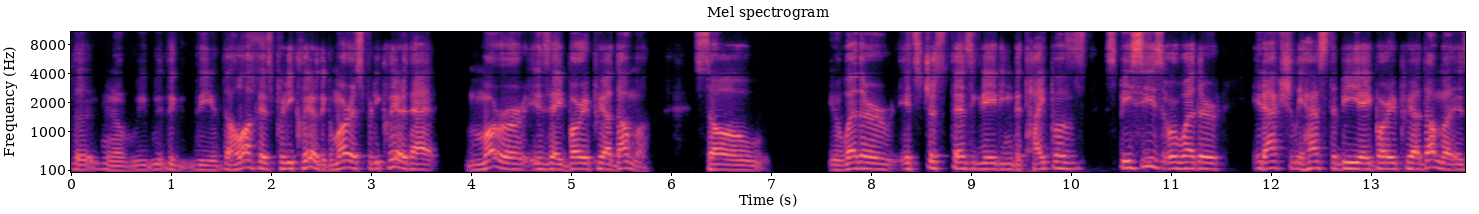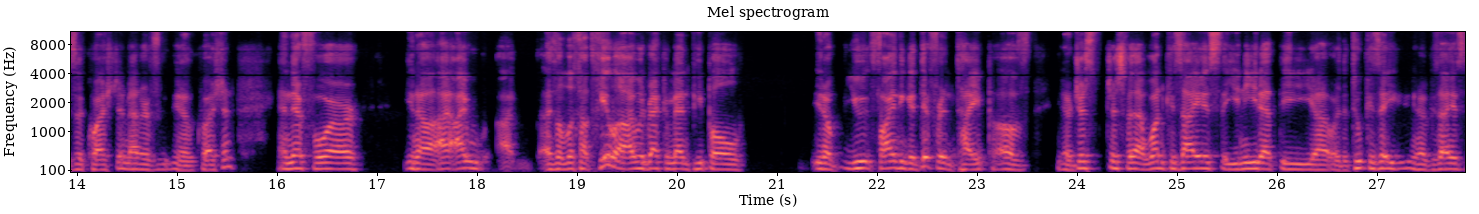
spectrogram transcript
the you know we, we the, the the halacha is pretty clear. The Gemara is pretty clear that maror is a borei pri ha'adama. So you know whether it's just designating the type of species or whether it actually has to be a borei pri ha'adama is a question, matter of you know question, and therefore you know I, I, I as a lichatchila I would recommend people you know you finding a different type of you know just just for that one kazayas that you need at the uh, or the two kazay you know kazayas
